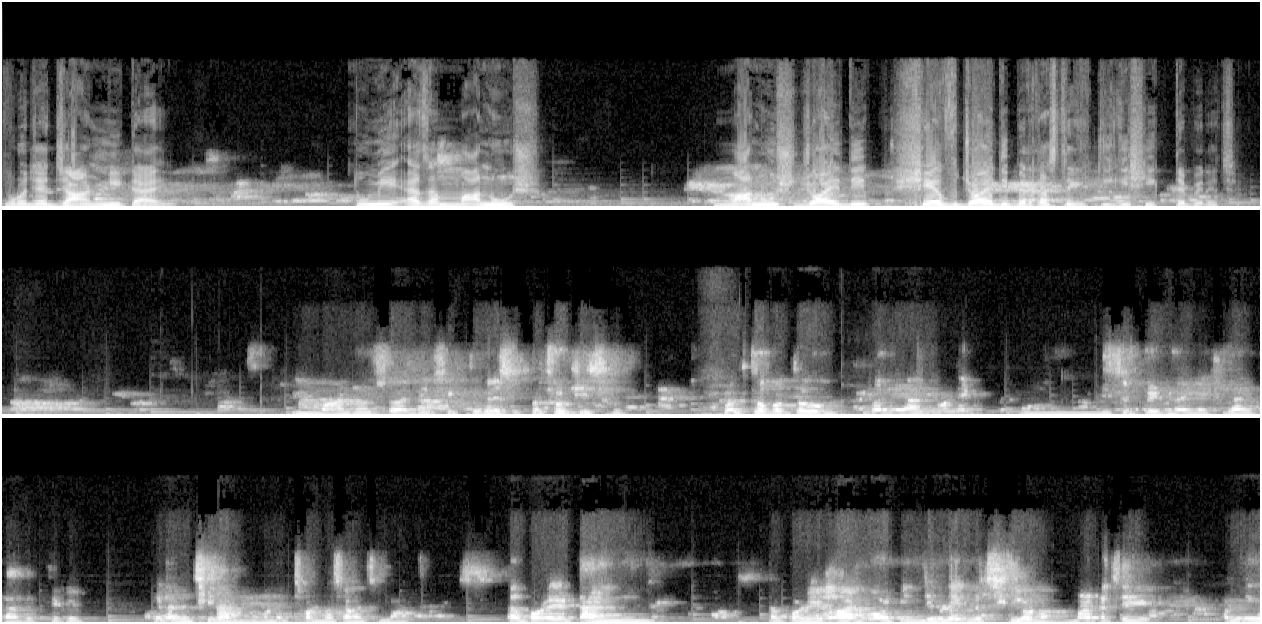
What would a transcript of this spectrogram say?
পুরো যে জার্নিটায় তুমি অ্যাজ আ মানুষ মানুষ জয়দীপ শেফ জয়দীপের কাছ থেকে কি কি শিখতে পেরেছে? মানুষ জয়দীপ শিখতে পেরেছে প্রচুর কিছু। প্রথমত মানে আমি অনেক ডিসিপ্লিন হয়ে গেছি লাইফ আগের থেকে। এটা আমি ছিলাম না অনেক ছন্দ ছাড়া ছিলাম। তারপরে টাইমিং তারপরে হার্ড ওয়ার্কিং যেগুলো এগুলো ছিল না। আমার কাছে আমি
